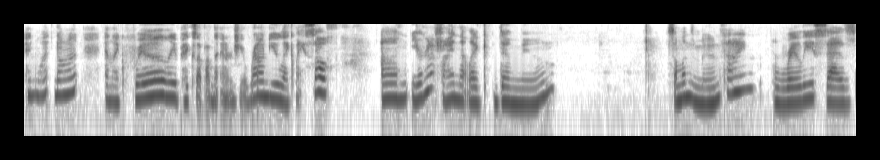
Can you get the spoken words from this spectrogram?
and whatnot and like really picks up on the energy around you like myself um you're gonna find that like the moon someone's moon sign really says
